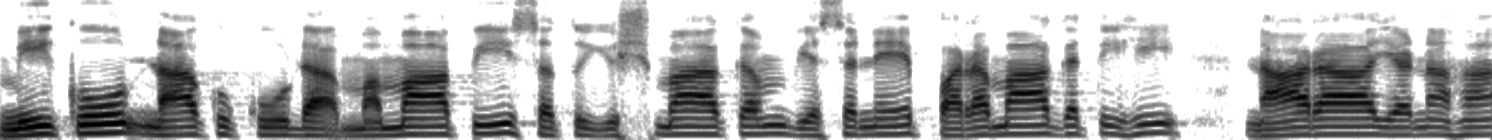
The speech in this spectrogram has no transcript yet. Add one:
మీకు నాకు కూడా మమాపి సతు యుష్మాకం వ్యసనే పరమాగతి నారాయణ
